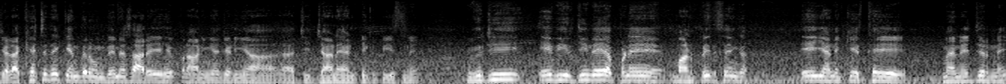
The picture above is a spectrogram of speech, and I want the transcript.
ਜਿਹੜਾ ਖਿੱਚ ਦੇ ਕੇਂਦਰ ਹੁੰਦੇ ਨੇ ਸਾਰੇ ਇਹ ਪੁਰਾਣੀਆਂ ਜਿਹੜੀਆਂ ਚੀਜ਼ਾਂ ਨੇ ਐਂਟੀਕ ਪੀਸ ਨੇ। ਵੀਰ ਜੀ ਇਹ ਵੀਰ ਜੀ ਨੇ ਆਪਣੇ ਮਨਪ੍ਰੀਤ ਸਿੰਘ ਇਹ ਯਾਨੀ ਕਿ ਇੱਥੇ ਮੈਨੇਜਰ ਨੇ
